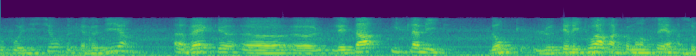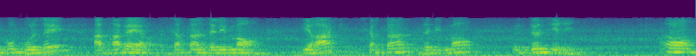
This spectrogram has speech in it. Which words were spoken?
opposition, ce qu'elle veut dire, avec l'État islamique. Donc le territoire a commencé à se composer à travers certains éléments d'Irak, certains éléments de Syrie. En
